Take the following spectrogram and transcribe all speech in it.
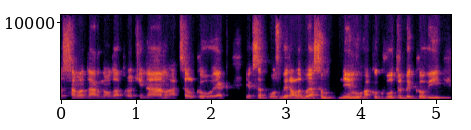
sama Darnolda proti nám a celkovo, jak, jak sa pozbiera, lebo ja som nemu ako quarterbackovi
